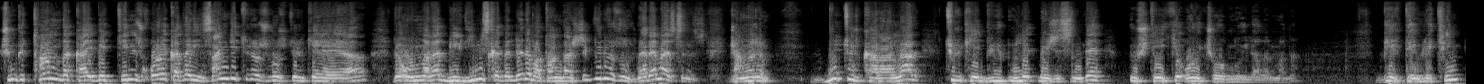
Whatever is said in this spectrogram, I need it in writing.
Çünkü tam da kaybettiğiniz oy kadar insan getiriyorsunuz Türkiye'ye ya. Ve onlara bildiğimiz kadarıyla da vatandaşlık veriyorsunuz. Veremezsiniz. Canlarım bu tür kararlar Türkiye Büyük Millet Meclisi'nde üçte iki oy çoğunluğuyla alınmalı. Bir devletin,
